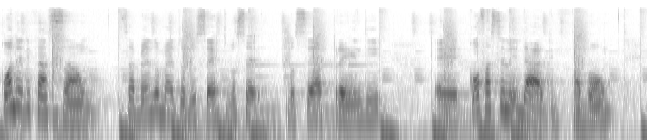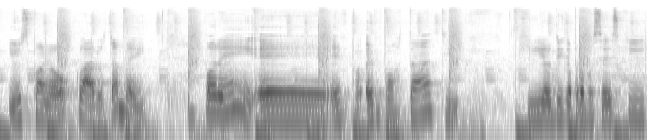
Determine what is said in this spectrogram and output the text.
com dedicação, sabendo o método certo, você, você aprende é, com facilidade, tá bom? E o espanhol, claro, também. Porém, é, é, é importante que eu diga para vocês que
